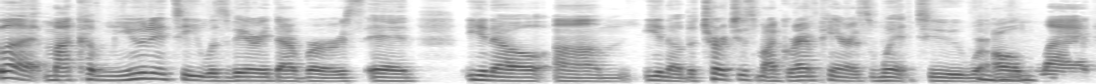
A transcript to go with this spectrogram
but my community was very diverse and you know um, you know the churches my grandparents went to were mm-hmm. all black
